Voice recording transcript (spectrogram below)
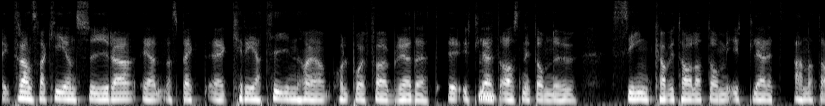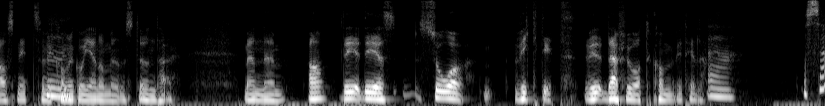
Ja. transvakensyra är en aspekt. Eh, kreatin har jag hållit på att förbereda ett, eh, ytterligare ett Mm. avsnitt om nu. Zink har vi talat om i ytterligare ett annat avsnitt som vi Mm. kommer gå igenom en stund här. Men eh, ja, det, det är så viktigt. Vi, därför återkommer vi till det. Ja. Och sen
